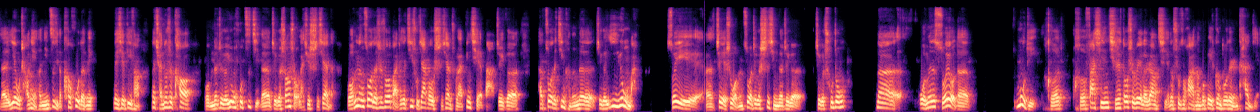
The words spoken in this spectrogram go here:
的业务场景和您自己的客户的那那些地方，那全都是靠我们的这个用户自己的这个双手来去实现的。我们能做的是说把这个基础架构实现出来，并且把这个它做的尽可能的这个易用吧。所以，呃，这也是我们做这个事情的这个这个初衷。那我们所有的目的和和发心，其实都是为了让企业的数字化能够被更多的人看见。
